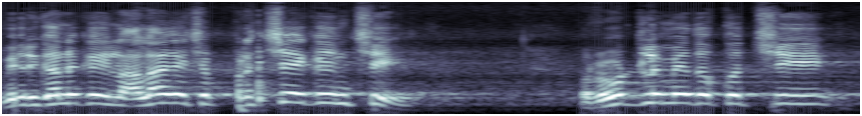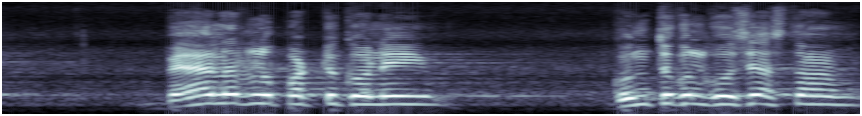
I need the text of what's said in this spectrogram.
మీరు కనుక ఇలా అలాగే చెప్ ప్రత్యేకించి రోడ్ల మీదకి వచ్చి బ్యానర్లు పట్టుకొని గొంతుకులు కూసేస్తాం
